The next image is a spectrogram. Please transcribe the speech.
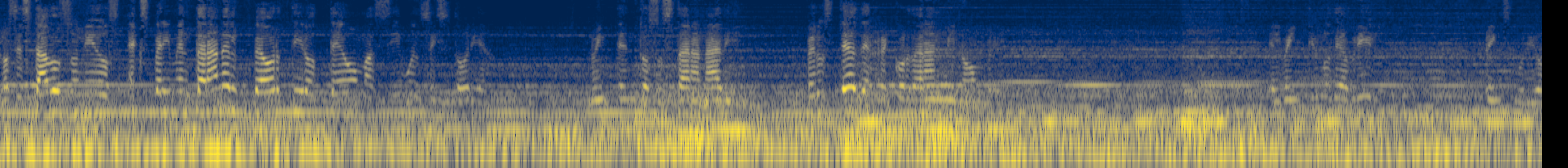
Los Estados Unidos experimentarán el peor tiroteo masivo en su historia. No intento asustar a nadie, pero ustedes recordarán mi nombre. El 21 de abril, Prince murió.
